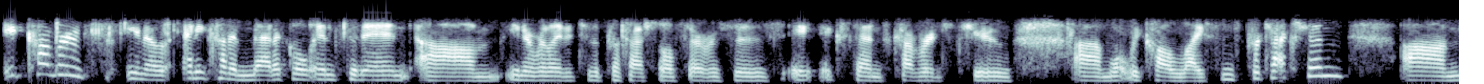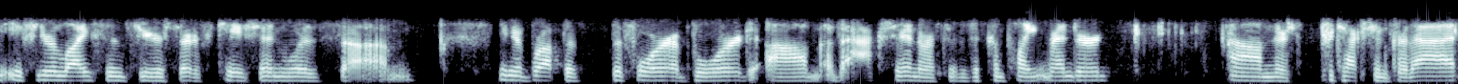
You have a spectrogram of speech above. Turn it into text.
It covers, you know, any kind of medical incident, um, you know, related to the professional services. It extends coverage to um, what we call license protection. Um, if your license or your certification was, um, you know, brought be- before a board um, of action, or if there was a complaint rendered, um, there's protection for that.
